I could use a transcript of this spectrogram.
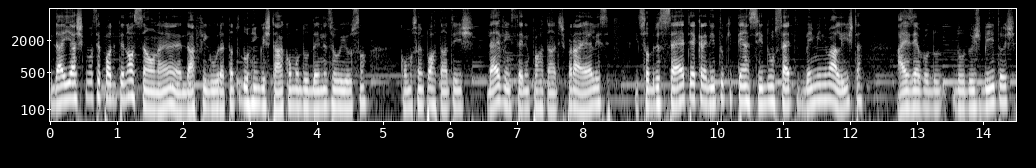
E daí acho que você pode ter noção, né, da figura tanto do Ringo Starr como do Dennis Wilson como são importantes, devem ser importantes para Alice. E sobre o set, acredito que tenha sido um set bem minimalista, a exemplo do, do, dos Beatles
